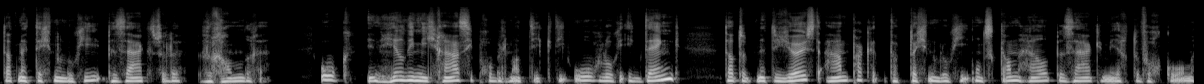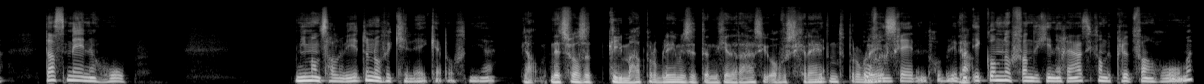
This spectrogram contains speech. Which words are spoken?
dat met technologie we zaken zullen veranderen. Ook in heel die migratieproblematiek, die oorlogen. Ik denk dat het met de juiste aanpak, dat technologie ons kan helpen zaken meer te voorkomen. Dat is mijn hoop. Niemand zal weten of ik gelijk heb of niet. Hè. Ja, net zoals het klimaatprobleem is het een generatieoverschrijdend probleem. Overschrijdend probleem. Ik kom nog van de generatie van de Club van Rome,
